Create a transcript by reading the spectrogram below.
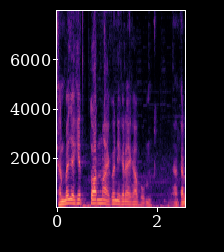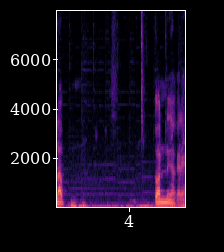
ขันไปจะเฮ็ดตอนน้อยกว่านี้ก็ได้ครับ ผมอ่าแต่ละตอนเหนือก็ได้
